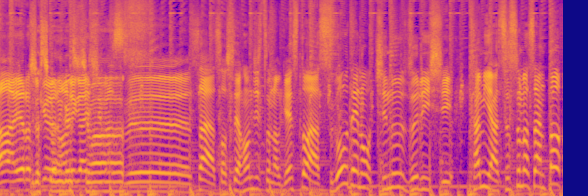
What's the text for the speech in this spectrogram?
あーよろしくお願いします。さあそして本日のゲストは凄腕のチヌ釣り師神谷進さんと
